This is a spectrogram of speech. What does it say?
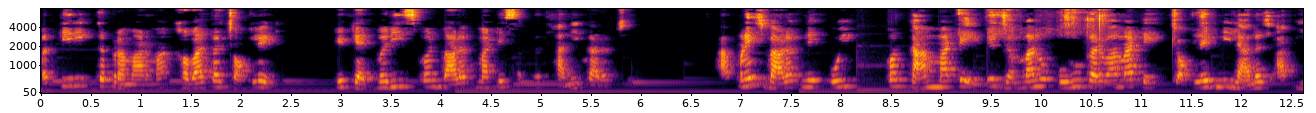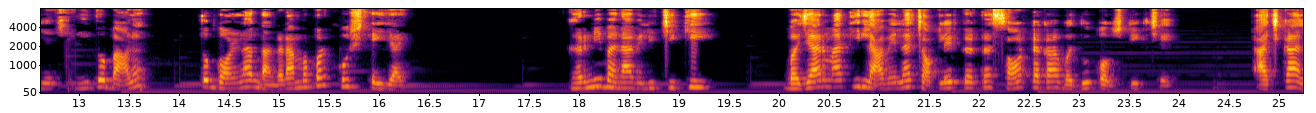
અતિરિક્ત પ્રમાણમાં ખવાતા ચોકલેટ કે કેડબરીઝ પણ બાળક માટે સતત હાનિકારક છે. આપણે જ બાળકને કોઈ પણ કામ માટે કે જમવાનું પૂરું કરવા માટે ચોકલેટની લાલચ આપીએ છીએ. નહીં તો બાળક તો ગોળના ગાંગડામાં પણ ખુશ થઈ જાય. ઘરની બનાવેલી ચીકી બજારમાંથી લાવેલા ચોકલેટ કરતાં સો ટકા વધુ પૌષ્ટિક છે. આજકાલ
